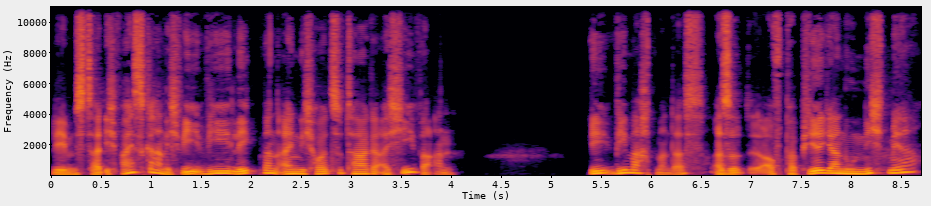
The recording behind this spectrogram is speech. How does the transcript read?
Lebenszeit. Ich weiß gar nicht, wie, wie legt man eigentlich heutzutage Archive an? Wie, wie macht man das? Also auf Papier ja nun nicht mehr.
